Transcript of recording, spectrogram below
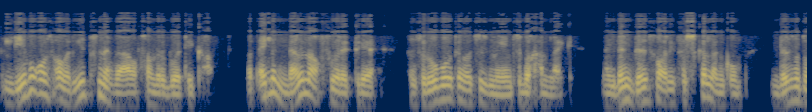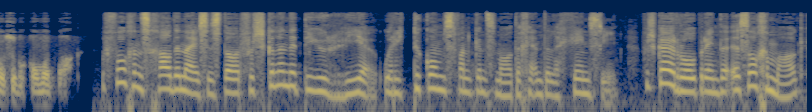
lewe ons alreeds in 'n wêreld van robotika. Wat eintlik nou na vore tree, is robotte wat soos mense begin lyk. En ek dink dis waar die verskil in kom en dis wat ons so bekommerd maak. Volgens Geldenhuys is daar verskillende teorieë oor die toekoms van kunsmatige intelligensie. Verskeie rolprente is al gemaak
